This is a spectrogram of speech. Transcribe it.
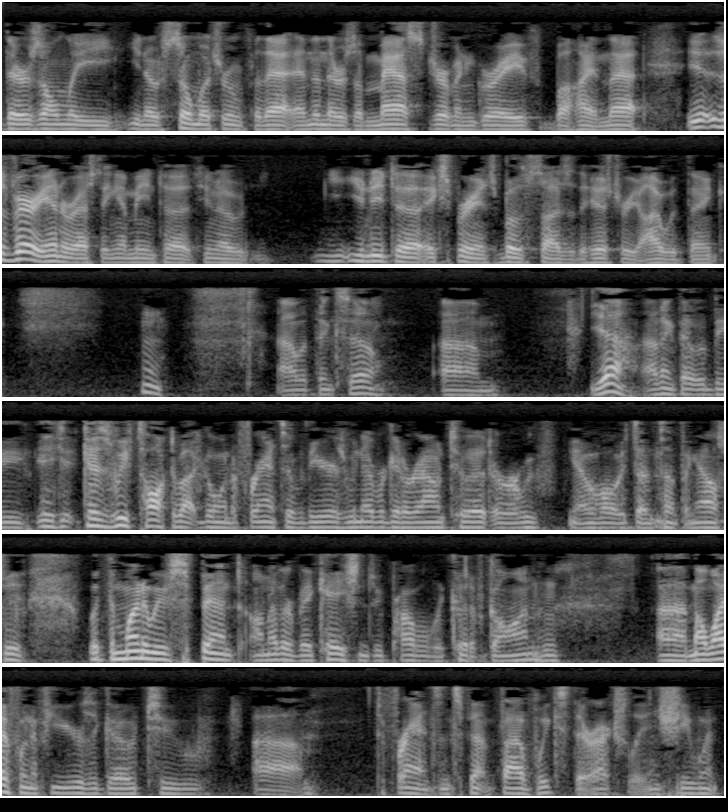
there's only you know so much room for that, and then there's a mass German grave behind that. It's very interesting. I mean, to you know, you need to experience both sides of the history. I would think. I would think so. Um, yeah, I think that would be because we've talked about going to France over the years. We never get around to it, or we've you know we've always done something else. We've, with the money we've spent on other vacations, we probably could have gone. Uh, my wife went a few years ago to um, to France and spent five weeks there actually, and she went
